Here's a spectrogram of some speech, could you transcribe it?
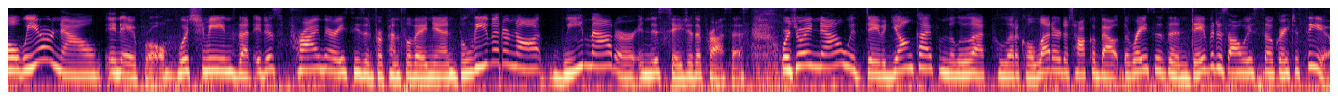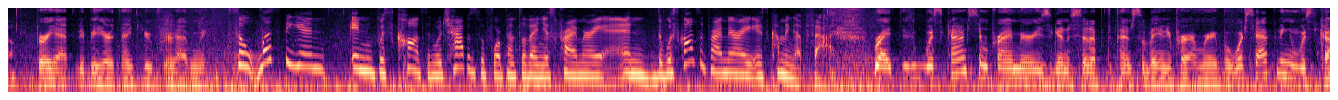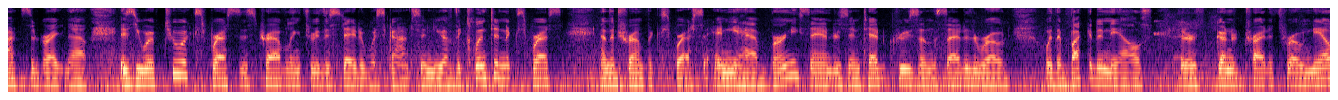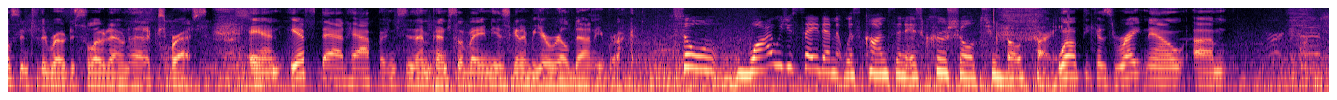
Well, we are now in April, which means that it is primary season for Pennsylvania. And believe it or not, we matter in this stage of the process. We're joined now with David Yonki from the LULAC Political Letter to talk about the races. And David, is always so great to see you. Very happy to be here. Thank you for having me. So let's begin in Wisconsin, which happens before Pennsylvania's primary. And the Wisconsin primary is coming up fast. Right. The Wisconsin primary is going to set up the Pennsylvania primary. But what's happening in Wisconsin right now is you have two expresses traveling through the state state of Wisconsin. You have the Clinton Express and the Trump Express, and you have Bernie Sanders and Ted Cruz on the side of the road with a bucket of nails that are going to try to throw nails into the road to slow down that express. And if that happens, then Pennsylvania is going to be a real Donnybrook. So why would you say then that Wisconsin is crucial to both parties? Well, because right now, um,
